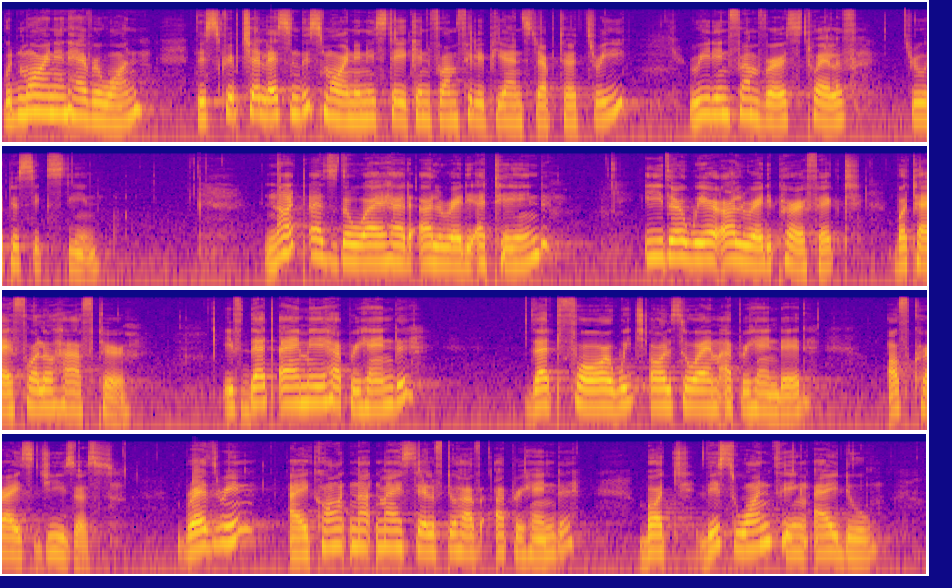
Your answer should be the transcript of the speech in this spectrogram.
Good morning, everyone. The scripture lesson this morning is taken from Philippians chapter 3, reading from verse 12 through to 16. Not as though I had already attained, either we're already perfect, but I follow after, if that I may apprehend that for which also I am apprehended of Christ Jesus. Brethren, I count not myself to have apprehended, but this one thing I do,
